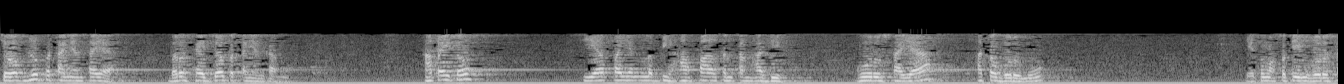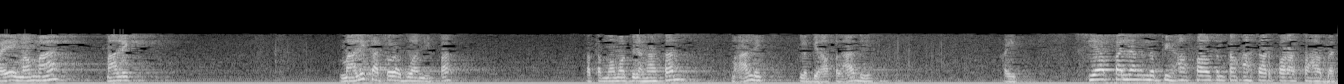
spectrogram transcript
jawab dulu pertanyaan saya, baru saya jawab pertanyaan kamu. Apa itu? Siapa yang lebih hafal tentang hadis? Guru saya atau gurumu? Yaitu maksudnya guru saya Imam Malik. Malik atau Abu Hanifah? Kata Muhammad bin Hasan, Malik lebih hafal hadis. Baik. Siapa yang lebih hafal tentang asar para sahabat?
